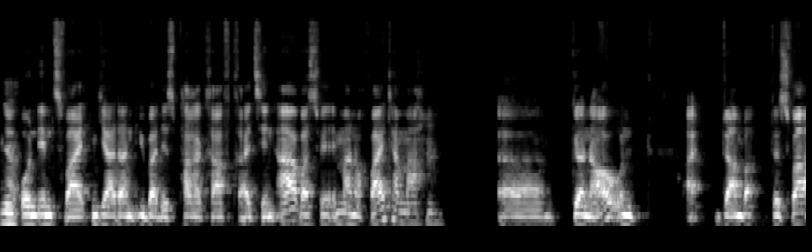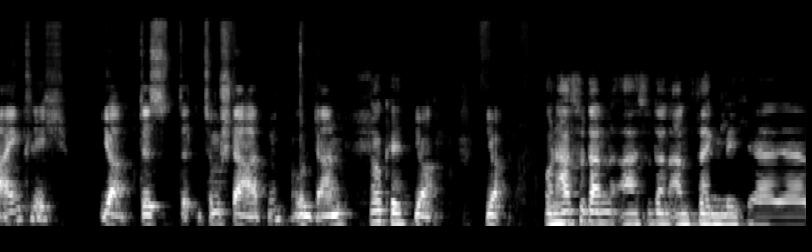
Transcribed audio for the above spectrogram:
Ja. Und im zweiten Jahr dann über das Paragraph 13a, was wir immer noch weitermachen. Äh, genau, und äh, dann, das war eigentlich ja, das, zum Starten und dann, okay. ja, ja. Und hast du dann, hast du dann anfänglich äh,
